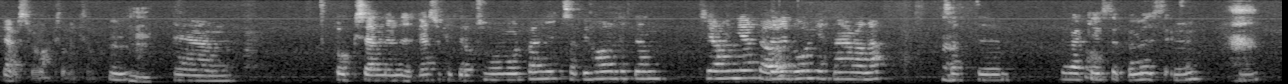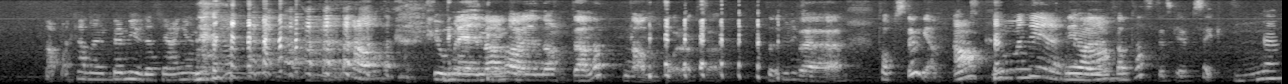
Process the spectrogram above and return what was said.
främst från Vaxholm liksom. Mm. Ehm, och sen nu nyligen så flyttade också mormor och morfar hit så att vi har en liten triangel där vi bor jättenära varandra. Så att, eh, Det verkar ju supermysigt. mm, mm. Pappa kallar det Bermudatriangeln. ja. Jo, men Nej, man har ju något annat namn på det också. typ eh, Toppstugan. Ja, jo men det... Ni har ju en ja. fantastisk utsikt. Mm.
